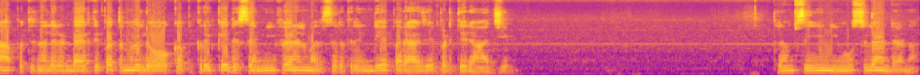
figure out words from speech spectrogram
നാൽപ്പത്തിനാല് രണ്ടായിരത്തി പത്തൊമ്പത് ലോകകപ്പ് ക്രിക്കറ്റ് സെമി ഫൈനൽ മത്സരത്തിൽ ഇന്ത്യയെ പരാജയപ്പെടുത്തിയ രാജ്യം. ഉത്തരം സി ന്യൂസിലാൻഡാണ്.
